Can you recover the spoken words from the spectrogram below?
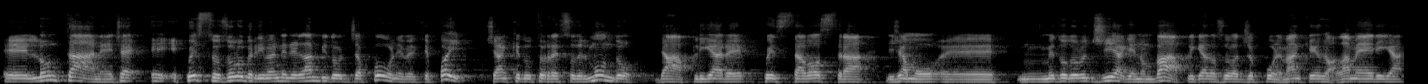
eh, lontane, cioè, e, e, questo solo per rimanere nell'ambito Giappone, perché poi c'è anche tutto il resto del mondo da applicare questa vostra, diciamo, eh, metodologia che non va applicata solo al Giappone, ma anche so, all'America,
